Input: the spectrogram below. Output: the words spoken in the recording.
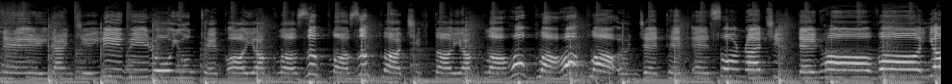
Ne eğlenceli bir oyun. Tek ayakla zıpla zıpla çift ayakla hopla hopla. Önce tek el sonra çift el havaya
